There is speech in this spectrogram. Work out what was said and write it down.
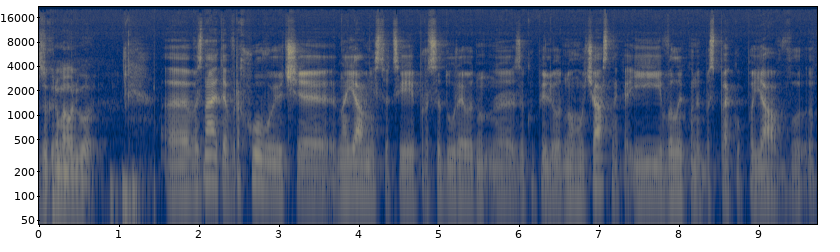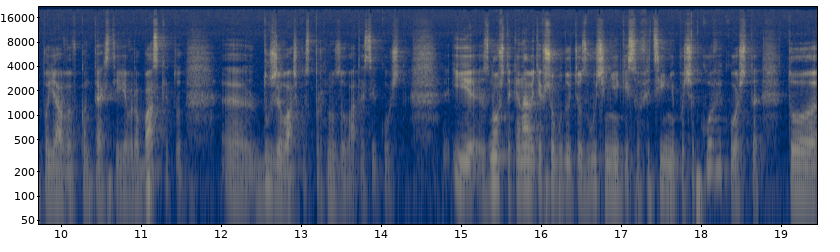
зокрема у Львові? Е, Ви знаєте, враховуючи наявність цієї процедури е, закупівлі одного учасника і її велику небезпеку появ, появи в контексті Євробаскету, е, дуже важко спрогнозувати ці кошти. І знову ж таки, навіть якщо будуть озвучені якісь офіційні початкові кошти, то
